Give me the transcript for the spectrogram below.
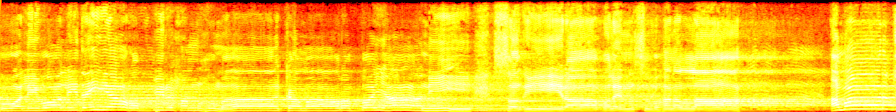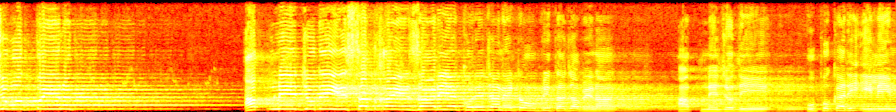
ওয়ালি ওয়ালি দাইয়া রব্বির হামহুমা কামা রব্বায়ানি সগীরা। বলেন, সুবহানাল্লাহ। আমার যুবক আপনি যদি সদকায়ে জারিয়া করে যান, এটাও বৃথা যাবে না। আপনি যদি উপকারী ইলিম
